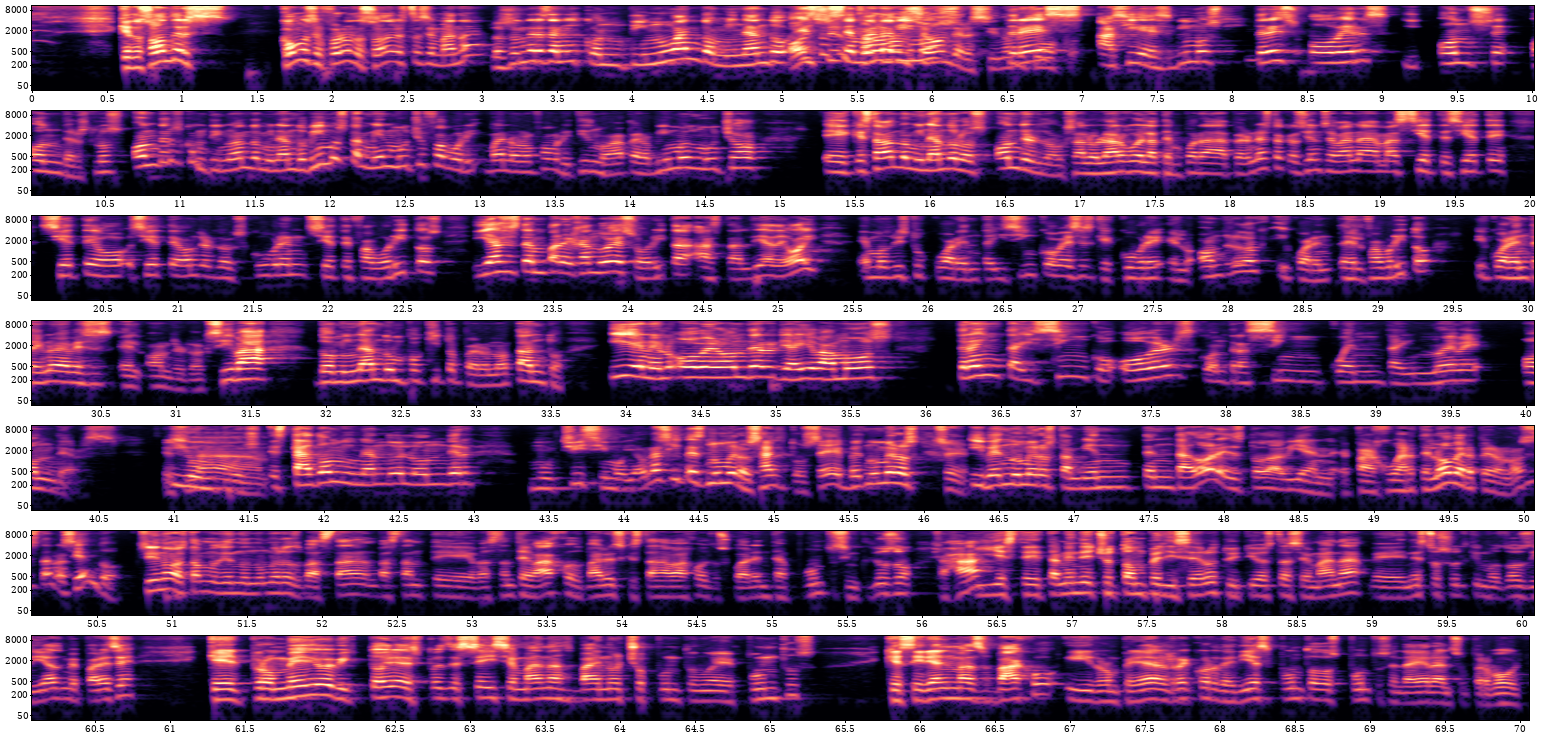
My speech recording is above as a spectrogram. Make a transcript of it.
Que los unders, ¿cómo se fueron los unders esta semana? Los unders, Dani, continúan dominando. esta semana vimos unders, tres, así es, vimos tres overs y once unders. Los unders continúan dominando. Vimos también mucho favoritismo, bueno, no favoritismo, pero vimos mucho eh, que estaban dominando los underdogs a lo largo de la temporada, pero en esta ocasión se van nada más 7-7, 7 underdogs cubren 7 favoritos y ya se está emparejando eso. Ahorita hasta el día de hoy hemos visto 45 veces que cubre el underdog y 40, el favorito y 49 veces el underdog. Sí va dominando un poquito, pero no tanto. Y en el over-under ya llevamos 35 overs contra 59 unders. y un push. Está dominando el under muchísimo y aún así ves números altos, ¿eh? ves números y ves números también tentadores todavía para jugarte el over, pero no se están haciendo. Sí, no, estamos viendo números bastante, bastante, bastante bajos, varios que están abajo de los 40 puntos incluso. Y este, también de hecho Tom Pelicero tuiteó esta semana, eh, en estos últimos dos días me parece, que el promedio de victoria después de seis semanas va en 8.9 puntos, que sería el más bajo y rompería el récord de 10.2 puntos en la era del Super Bowl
